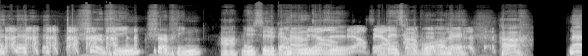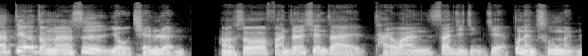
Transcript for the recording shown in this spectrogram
视频 视频啊，没事，刚刚就是不要不要被插播。OK，好。那第二种呢，是有钱人。啊，说反正现在台湾三级警戒，不能出门，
